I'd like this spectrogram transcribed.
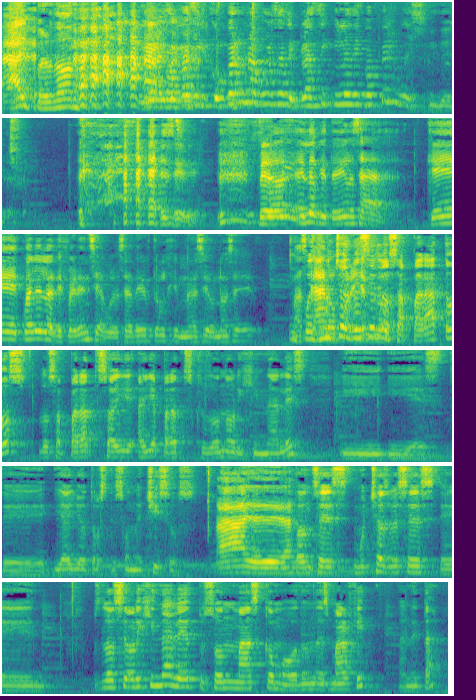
Ay, perdón. Mira, más fácil, comprar una bolsa de plástico y una de papel, güey. Sí, de hecho. Sí. Pero es lo que te digo, o sea, ¿qué, ¿cuál es la diferencia, güey? O sea, de irte a un gimnasio, no sé, más pues caro, muchas por veces ejemplo. los aparatos, los aparatos hay, hay aparatos que son originales y, y, este y hay otros que son hechizos. Ah, ya, ya, ya. Entonces, muchas veces eh, pues, los originales pues son más como de un Smart Fit, la neta,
